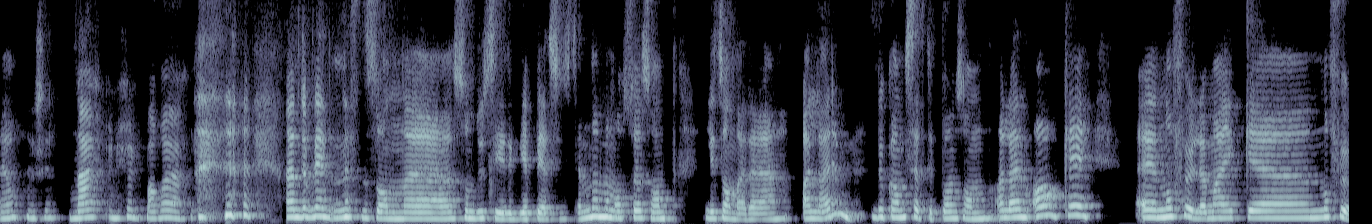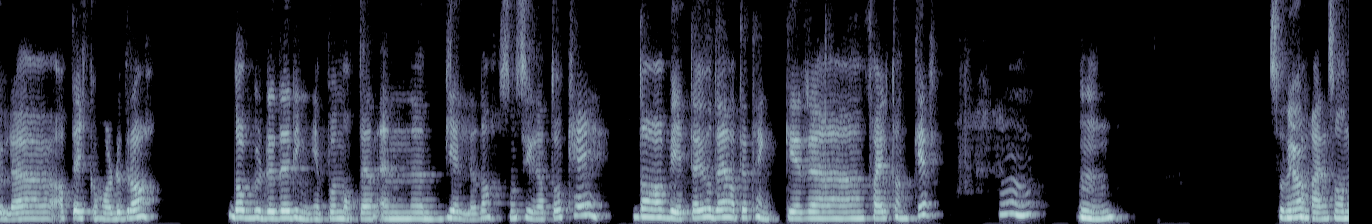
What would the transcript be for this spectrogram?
Ja, unnskyld. Nei, unnskyld, bare Det blir nesten sånn, eh, som du sier, GPS-system, men også et sånt litt sånn der eh, alarm. Du kan sette på en sånn alarm. Ah, ok, eh, nå føler jeg meg ikke Nå føler jeg at jeg ikke har det bra. Da burde det ringe på en måte en, en bjelle da, som sier at ok, da vet jeg jo det, at jeg tenker uh, feil tanker. Mm. Så det Ja. kan være en sånn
